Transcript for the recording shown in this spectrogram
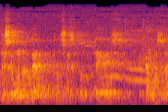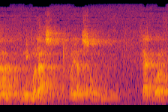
en segundo lugar, entonces, con ustedes dejamos a Nicolás Royalson de acuerdo.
